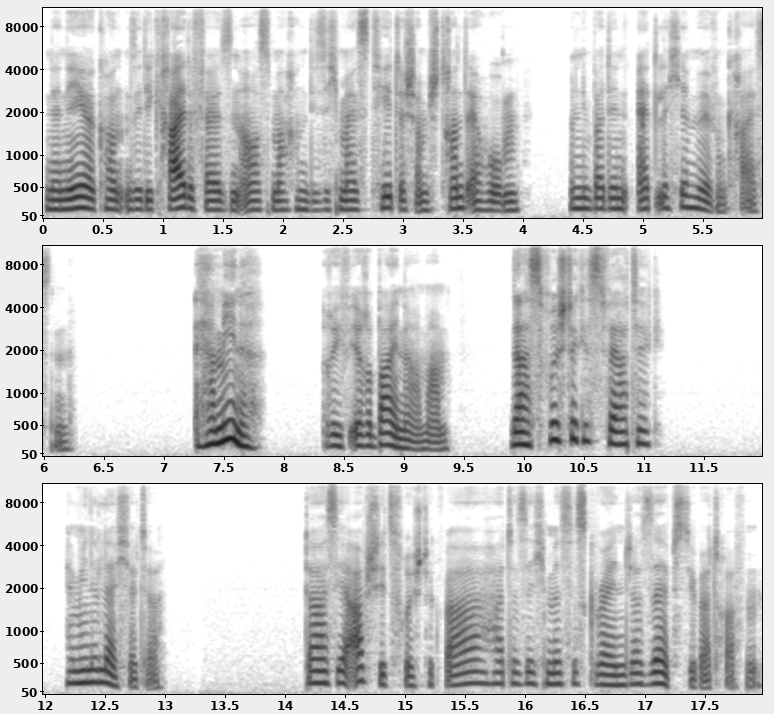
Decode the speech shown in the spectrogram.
In der Nähe konnten sie die Kreidefelsen ausmachen, die sich majestätisch am Strand erhoben und über den etliche Möwen kreisten. Hermine, rief ihre Beinahmam, das Frühstück ist fertig. Hermine lächelte. Da es ihr Abschiedsfrühstück war, hatte sich Mrs. Granger selbst übertroffen.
